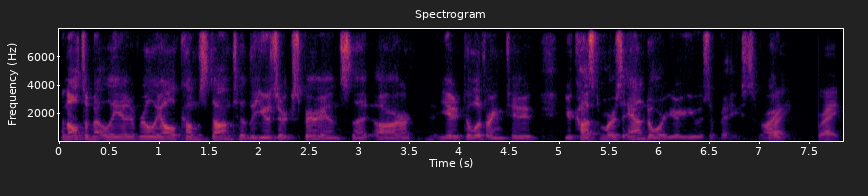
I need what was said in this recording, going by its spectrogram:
And ultimately, it really all comes down to the user experience that are you're delivering to your customers and or your user base, right? Right, right.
